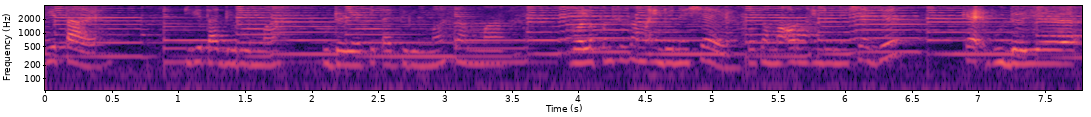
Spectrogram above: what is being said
kita ya kita di rumah budaya kita di rumah sama walaupun sesama Indonesia ya sesama orang Indonesia aja kayak budaya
